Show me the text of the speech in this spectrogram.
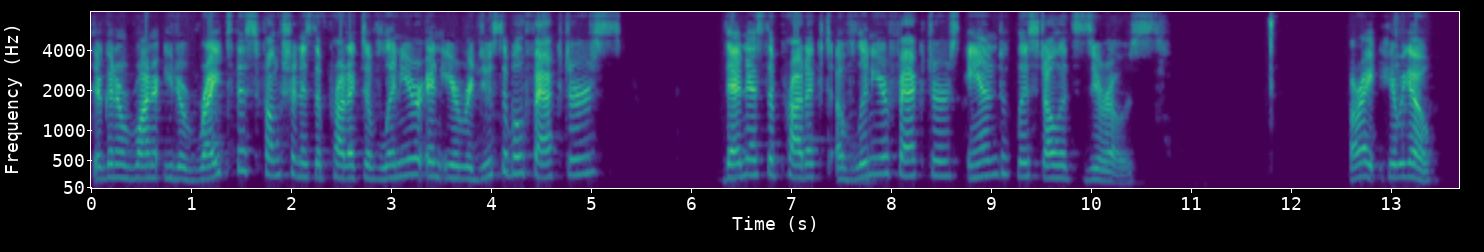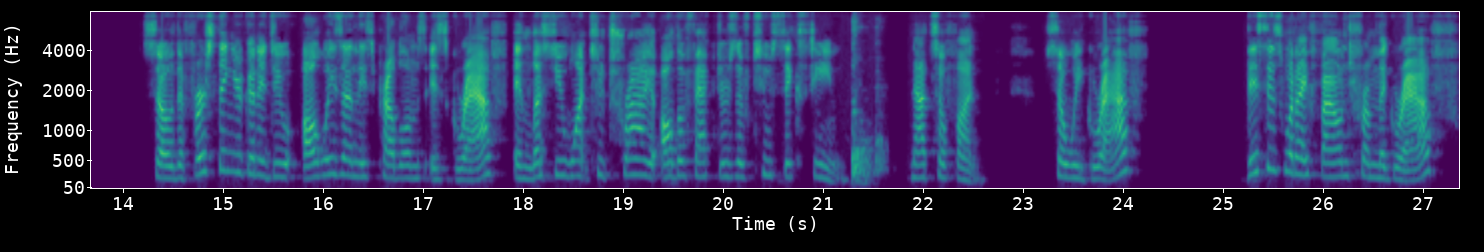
They're going to want you to write this function as the product of linear and irreducible factors, then as the product of linear factors, and list all its zeros. All right, here we go. So the first thing you're going to do always on these problems is graph, unless you want to try all the factors of 216. Not so fun. So we graph. This is what I found from the graph,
